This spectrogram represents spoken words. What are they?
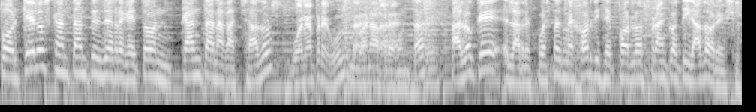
¿por qué los cantantes de reggaetón cantan agachados? Buena pregunta. Buena esta, ¿eh? pregunta. Sí. A lo que la respuesta es mejor, dice, por los francotiradores.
